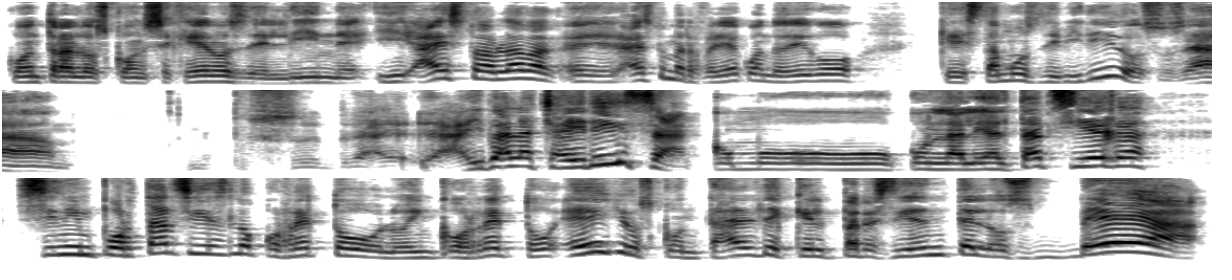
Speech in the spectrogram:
contra los consejeros del INE. Y a esto hablaba, eh, a esto me refería cuando digo que estamos divididos, o sea, pues, ahí va la chairiza, como con la lealtad ciega, sin importar si es lo correcto o lo incorrecto, ellos con tal de que el presidente los vea,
